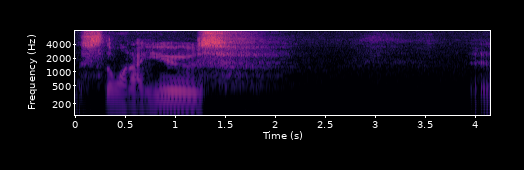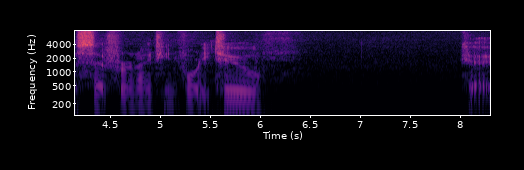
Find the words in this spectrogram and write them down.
This is the one I use. It is set for 1942. Okay.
